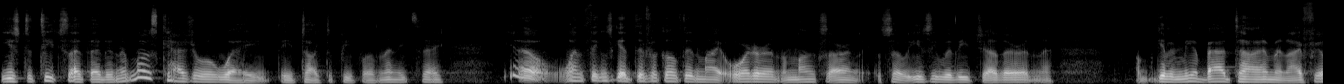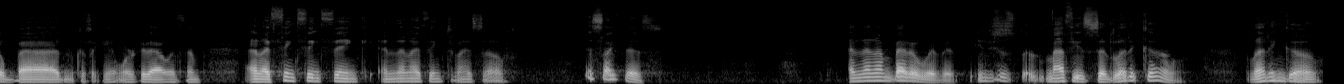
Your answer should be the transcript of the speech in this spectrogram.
used to teach like that in a most casual way. He'd talk to people and then he'd say, you know, when things get difficult in my order and the monks aren't so easy with each other and they're giving me a bad time and I feel bad because I can't work it out with them. And I think, think, think, and then I think to myself, it's like this. And then I'm better with it. Just uh, Matthew said, let it go. Letting go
